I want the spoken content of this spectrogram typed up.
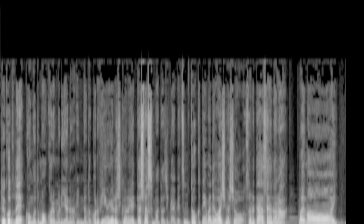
ということで、今後ともこれもリアルなフィンなどコルフィンをよろしくお願いいたします。また次回別のトークテーマでお会いしましょう。それではさよなら。バイバーイ。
